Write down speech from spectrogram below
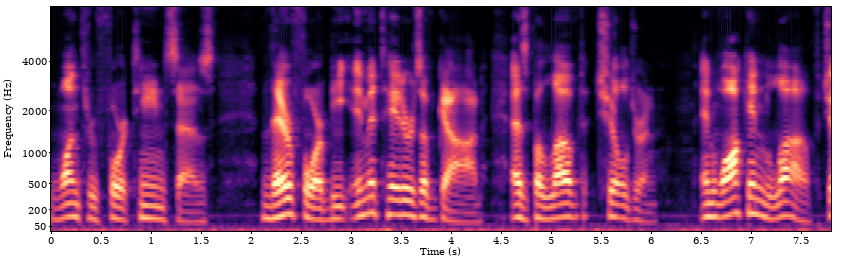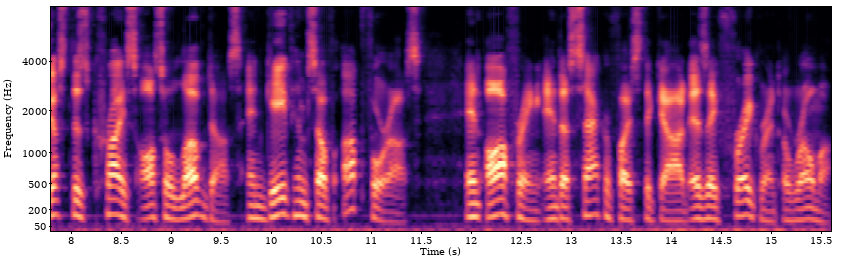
1 through 14 says, Therefore be imitators of God as beloved children and walk in love, just as Christ also loved us and gave himself up for us, an offering and a sacrifice to God as a fragrant aroma.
